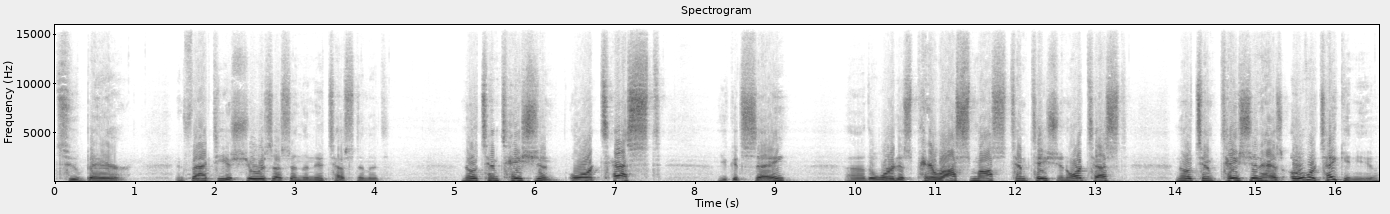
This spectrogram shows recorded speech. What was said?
to bear. In fact, He assures us in the New Testament no temptation or test, you could say, uh, the word is peirasmos, temptation or test. No temptation has overtaken you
